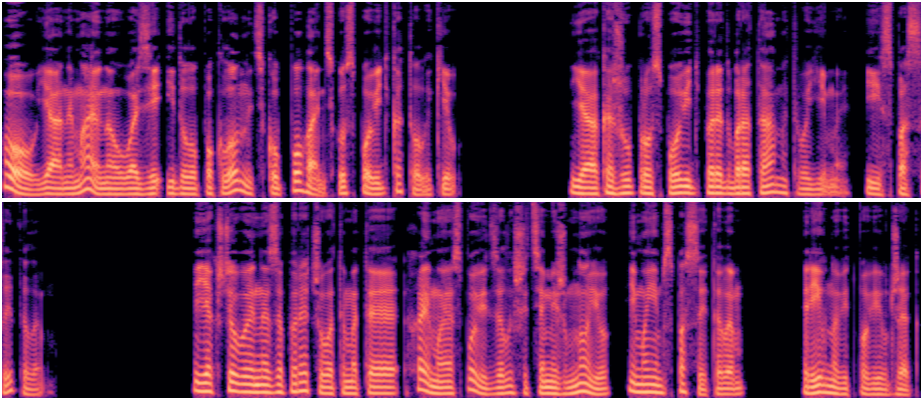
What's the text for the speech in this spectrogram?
О, я не маю на увазі ідолопоклонницьку поганську сповідь католиків. Я кажу про сповідь перед братами твоїми і Спасителем. Якщо ви не заперечуватимете, хай моя сповідь залишиться між мною і моїм Спасителем, рівно відповів Джек.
